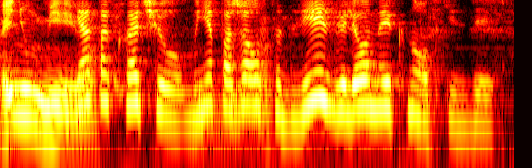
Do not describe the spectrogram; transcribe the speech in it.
а я не умею. Я так хочу. Мне, пожалуйста, да. две зеленые кнопки здесь.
